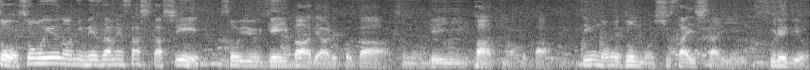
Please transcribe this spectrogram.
そうそういうのに目覚めさせたしそういうゲイバーであるとかそのゲイパーティーとかっていうのをどんどん主催したりフレディを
